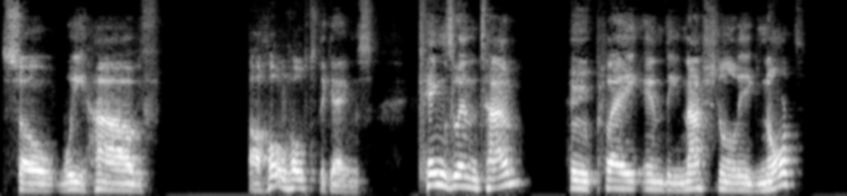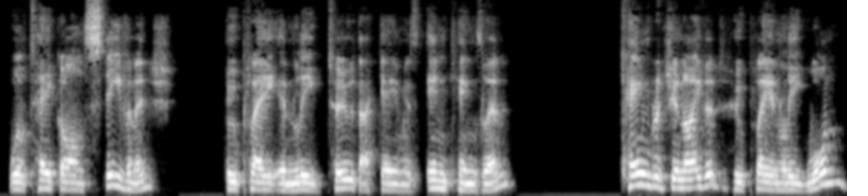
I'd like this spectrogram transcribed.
So we have a whole host of games. Kings Lynn Town, who play in the National League North, will take on Stevenage, who play in League Two. That game is in Kings Lynn. Cambridge United, who play in League One,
